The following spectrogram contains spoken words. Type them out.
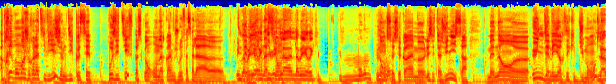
Après, bon, moi je relativise, je me dis que c'est positif parce qu'on a quand même joué face à la euh, une La des meilleure, meilleures équipe, nations. la, la meilleure équipe du monde, plus ou Non, moins. c'est c'est quand même euh, les États-Unis, ça. Maintenant, euh, une des meilleures équipes du monde. La,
